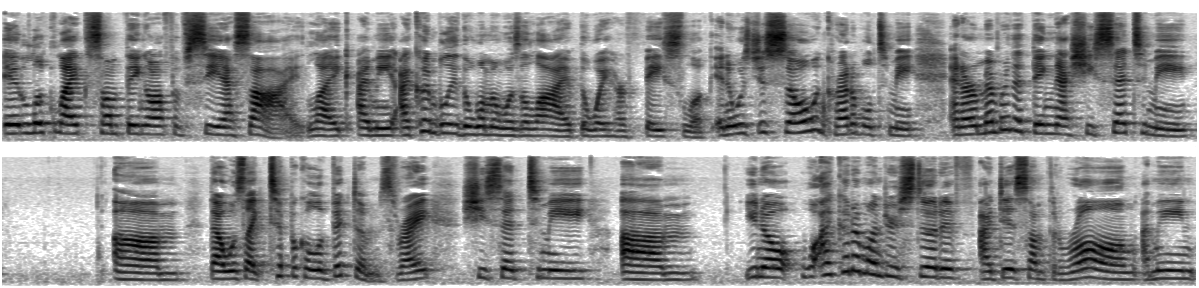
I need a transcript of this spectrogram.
it looked like something off of CSI. Like, I mean, I couldn't believe the woman was alive the way her face looked. And it was just so incredible to me. And I remember the thing that she said to me um, that was like typical of victims, right? She said to me, um, you know, well, I could have understood if I did something wrong. I mean,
